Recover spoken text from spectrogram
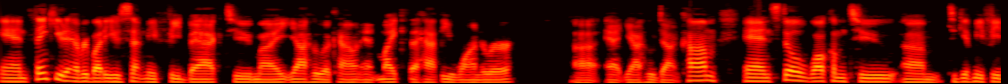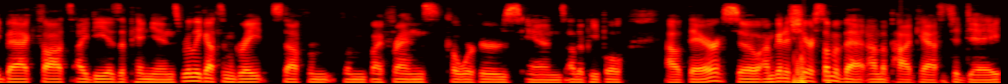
and thank you to everybody who sent me feedback to my Yahoo account at Mike the Happy Wanderer. Uh, at yahoo.com and still welcome to um, to give me feedback thoughts ideas opinions really got some great stuff from from my friends coworkers and other people out there. So I'm going to share some of that on the podcast today.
